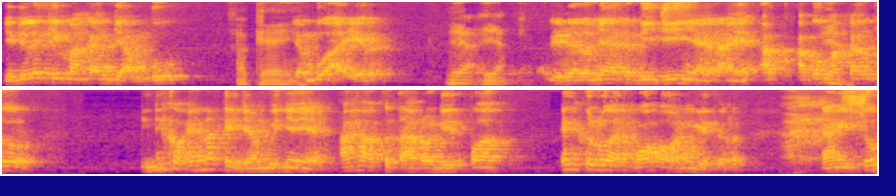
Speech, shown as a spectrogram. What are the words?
jadi lagi makan jambu, Oke. jambu air. Ya, ya. di dalamnya ada bijinya. Nah, aku, aku Ya. makan tuh, ini kok enak ya jambunya ya? Ah, aku taruh di pot, eh keluar pohon gitu loh. Nah itu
